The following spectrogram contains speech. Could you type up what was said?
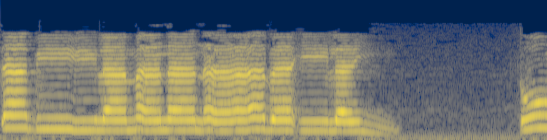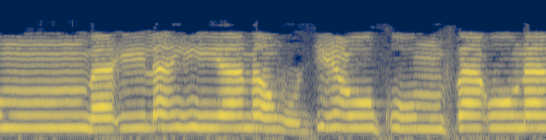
سبيل من ناب إلي ثم إلي مرجعكم فأنبئكم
